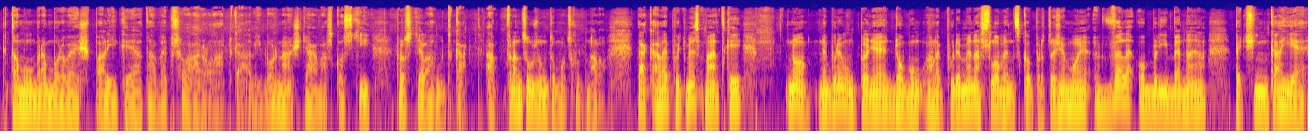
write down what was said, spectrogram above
k tomu bramborové špalíky a ta vepřová rolátka, výborná šťáva z kostí, prostě lahůdka. A francouzům to moc chutnalo. Tak ale pojďme zpátky. No, nebudeme úplně domů, ale půjdeme na Slovensko, protože moje veleoblíbená pečínka je,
